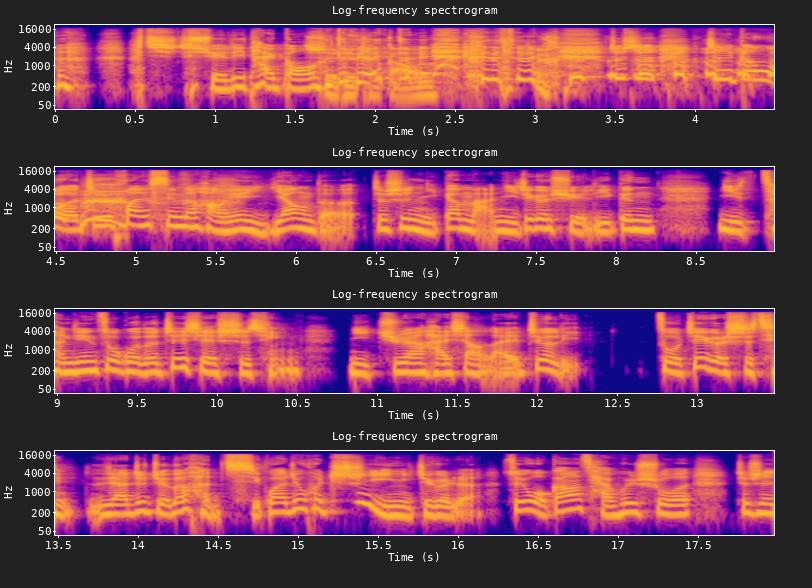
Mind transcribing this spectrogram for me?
学历太高了，学历太高了，对，就是就是跟我就是换新的行业一样的，就是你干嘛？你这个学历跟你曾经做过的这些事情，你居然还想来这里做这个事情，人家就觉得很奇怪，就会质疑你这个人。所以我刚刚才会说，就是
